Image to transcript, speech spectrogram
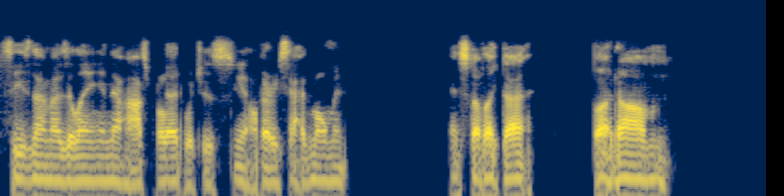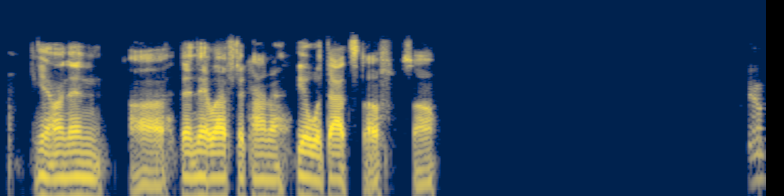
sees them as they're laying in their hospital bed which is you know a very sad moment and stuff like that. But um, you know, and then uh, then they left to kind of deal with that stuff. So Yep.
